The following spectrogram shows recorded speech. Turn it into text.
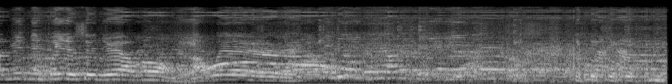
la nuit, mais prie le Seigneur avant. Ah ouais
